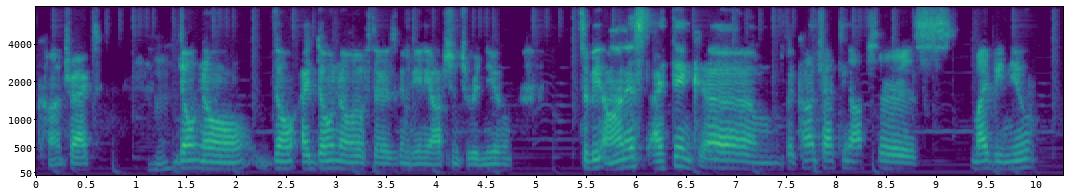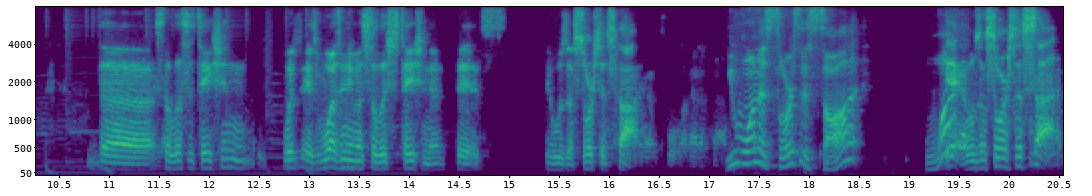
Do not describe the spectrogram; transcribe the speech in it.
contract. Mhm. Don't know. Don't I don't know if there's going to be any option to renew. To be honest, I think um, the contracting officer is might be new. The solicitation was it wasn't even a solicitation. It is it was a sources sought. You won a sources sought. What? Yeah, it was a sources sought.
